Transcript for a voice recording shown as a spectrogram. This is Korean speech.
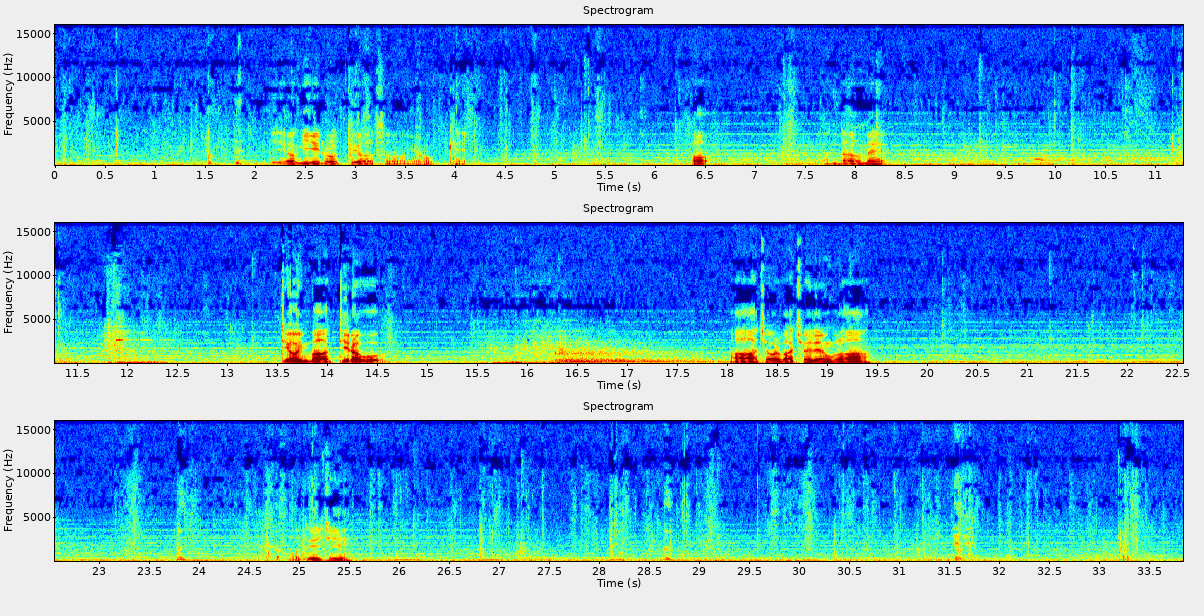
여기로 뛰어서 이렇게. 어. 그 다음에 뛰어 임마 뛰라고. 아 저걸 맞춰야 되는구나. 어디지?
